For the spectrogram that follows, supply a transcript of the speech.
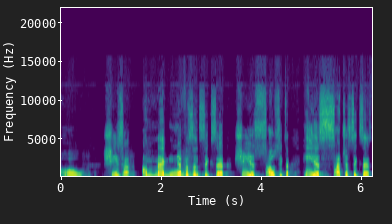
Oh, she's a, a magnificent success, she is so successful, he is such a success.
